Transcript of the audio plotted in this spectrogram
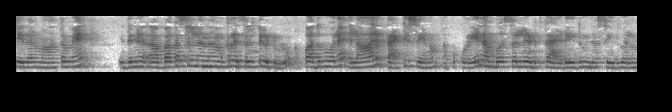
ചെയ്താൽ മാത്രമേ ഇതിന് അബാക്കസിൽ നിന്ന് നമുക്ക് റിസൾട്ട് കിട്ടുള്ളൂ. അപ്പോൾ അതുപോലെ എല്ലാവരും പ്രാക്ടീസ് ചെയ്യണം. അപ്പോൾ കുറേ നമ്പേഴ്സ് എല്ലാം എടുത്ത് ആഡ് ചെയ്തും ലെസ് ചെയ്തും എല്ലാം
